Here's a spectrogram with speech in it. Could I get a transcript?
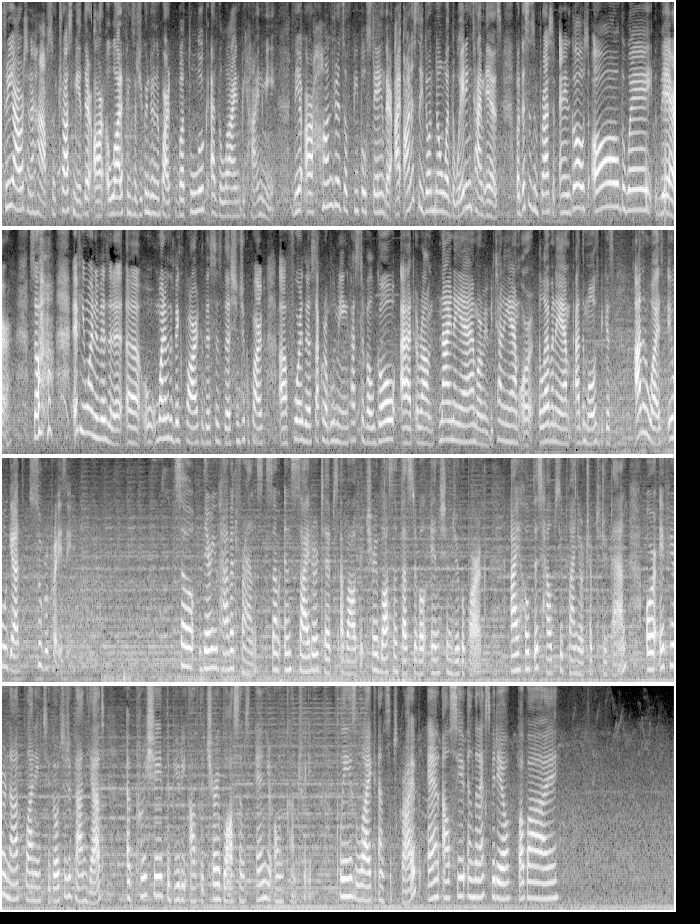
three hours and a half. So trust me, there are a lot of things that you can do in the park, but look at the line behind me. There are hundreds of people staying there. I honestly don't know what the waiting time is, but this is impressive and it goes all the way there. So if you want to visit it, uh, one of the big parks, this is the Shinjuku Park, uh, for the Sakura Blooming Festival, go at around 9 a.m. or maybe 10 a.m. or 11 a.m. at the most because otherwise it will get super crazy. So there you have it friends, some insider tips about the Cherry Blossom Festival in Shinjuku Park. I hope this helps you plan your trip to Japan, or if you're not planning to go to Japan yet, appreciate the beauty of the cherry blossoms in your own country. Please like and subscribe, and I'll see you in the next video. Bye-bye!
